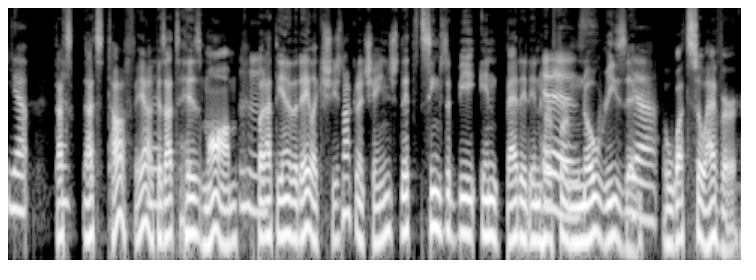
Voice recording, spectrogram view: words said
Yeah, That's that's tough. Yeah, because that's his mom. Mm-hmm. But at the end of the day, like she's not going to change. That seems to be embedded in her It for is. no reason Yeah. whatsoever.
